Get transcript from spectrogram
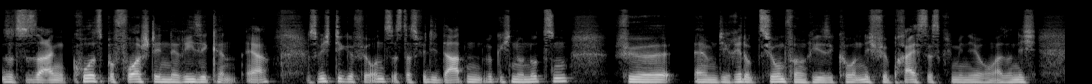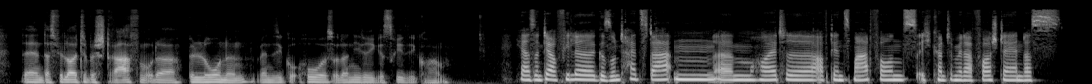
sozusagen kurz bevorstehende Risiken. Ja, das Wichtige für uns ist, dass wir die Daten wirklich nur nutzen für ähm, die Reduktion von Risiko und nicht für Preisdiskriminierung. Also nicht, äh, dass wir Leute bestrafen oder belohnen, wenn sie hohes oder niedriges Risiko haben. Ja, es sind ja auch viele Gesundheitsdaten ähm, heute auf den Smartphones. Ich könnte mir da vorstellen, dass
